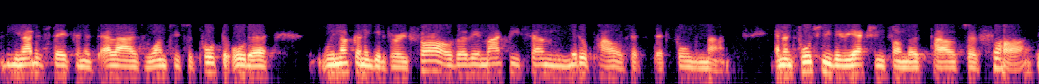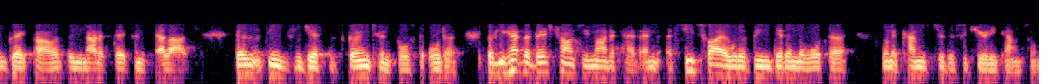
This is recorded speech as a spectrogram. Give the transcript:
the United States and its allies want to support the order, we're not going to get very far, although there might be some middle powers that, that fall in line. And unfortunately, the reaction from those powers so far, the great powers, the United States and its allies, doesn't seem to suggest it's going to enforce the order. But we have the best chance we might have had, and a ceasefire would have been dead in the water when it comes to the Security Council.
